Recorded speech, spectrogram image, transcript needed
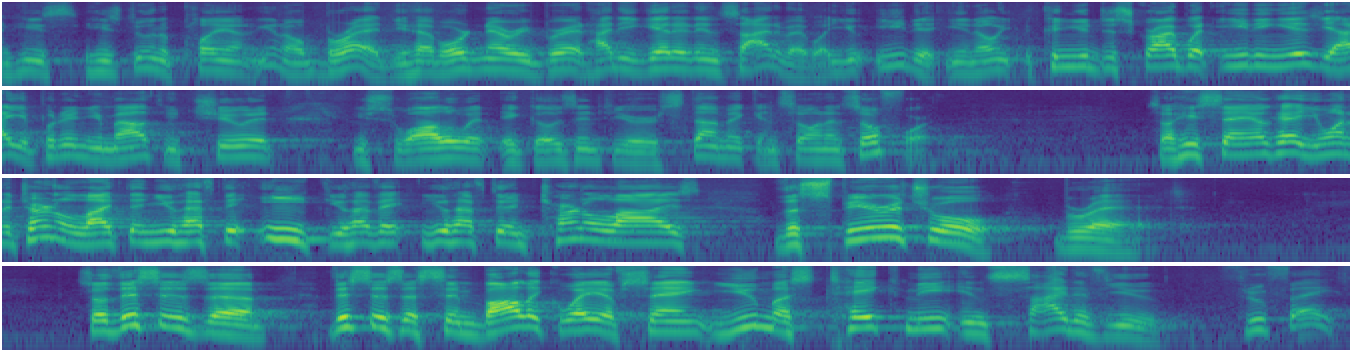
And he's, he's doing a play on you know, bread. You have ordinary bread. How do you get it inside of it? Well, you eat it. You know? Can you describe what eating is? Yeah, you put it in your mouth, you chew it, you swallow it, it goes into your stomach and so on and so forth. So he's saying, okay, you want eternal life, then you have to eat. You have, a, you have to internalize the spiritual bread. So this is, a, this is a symbolic way of saying you must take me inside of you through faith,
